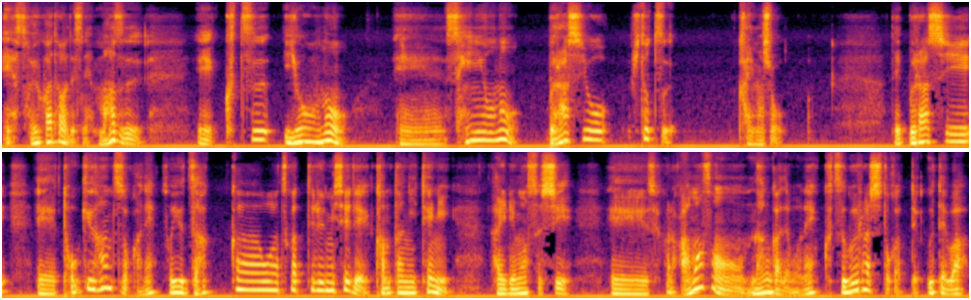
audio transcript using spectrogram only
えー、そういう方はですね、まず、えー、靴用の、え専用のブラシを一つ買いましょう。で、ブラシ、え東急ハンズとかね、そういう雑貨を扱ってる店で簡単に手に入りますし、えー、それから Amazon なんかでもね、靴ブラシとかって打てば、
